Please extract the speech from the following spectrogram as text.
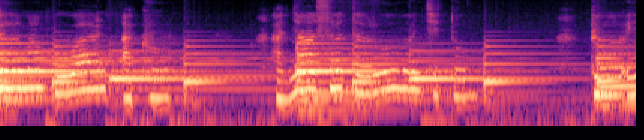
Kemampuan aku. Hanya seteru mencitu. Keinginan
